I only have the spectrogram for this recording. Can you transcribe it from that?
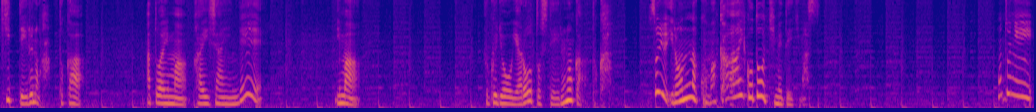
きっているのかとかあとは今会社員で今副業をやろうとしているのかとかそういういろんな細かいことを決めていきます。当に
